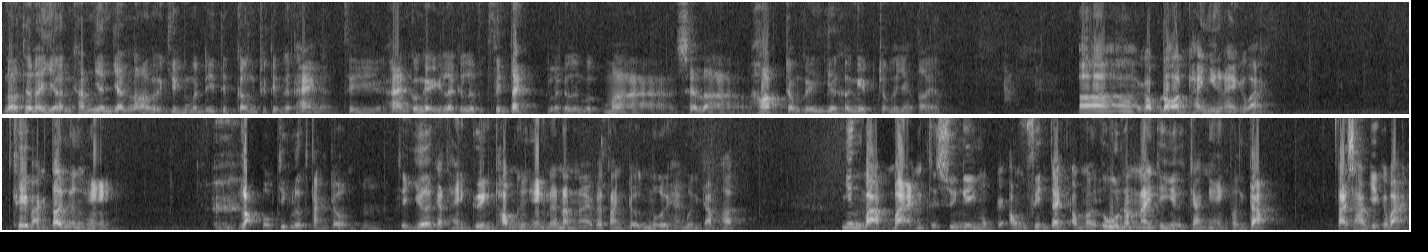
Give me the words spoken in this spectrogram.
nói theo nãy giờ anh Khánh nhân danh nói về cái chuyện mình đi tiếp cận trực tiếp khách hàng á, thì hai anh có nghĩ là cái lĩnh vực fintech là cái lĩnh vực mà sẽ là hot trong cái giới khởi nghiệp trong thời gian tới không? À, góc độ anh thấy như thế này các bạn. Khi bạn tới ngân hàng lập một chiến lược tăng trưởng ừ. thì với khách hàng truyền thống ngân hàng đến năm nay phải tăng trưởng 10 20 trăm hết. Nhưng mà bạn thì suy nghĩ một cái ông fintech ông nói u năm nay chỉ giữ cả ngàn phần trăm. Tại sao vậy các bạn?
